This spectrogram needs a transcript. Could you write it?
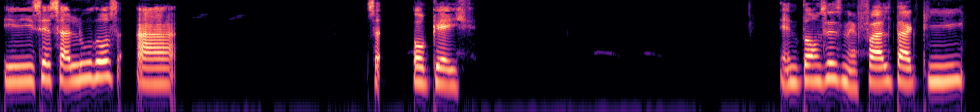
Y dice saludos a... Ok. Entonces me falta aquí...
